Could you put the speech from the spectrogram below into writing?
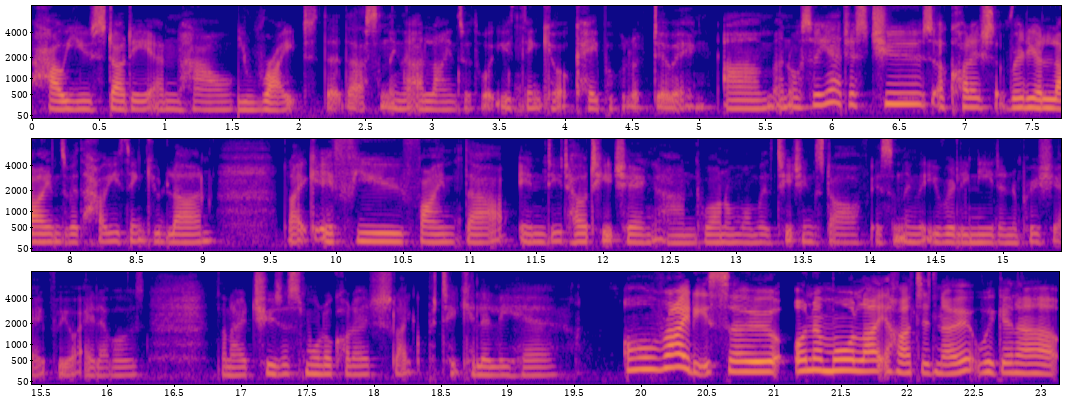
how you study and how you write. That that's something that aligns with what you think you're capable of doing. Um, and also, yeah, just choose a college that really aligns with how you think you learn. Like if you find that in detailed teaching and one-on-one with teaching staff is something that you really need and appreciate for your A levels, then I'd choose a smaller college, like particularly here. Alrighty, so on a more light-hearted note, we're gonna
